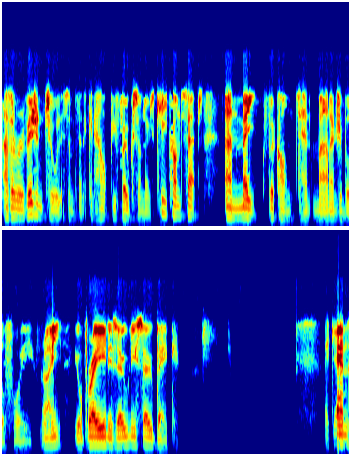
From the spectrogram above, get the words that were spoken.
As a revision tool, it's something that can help you focus on those key concepts and make the content manageable for you, right? Your brain is only so big. Again,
